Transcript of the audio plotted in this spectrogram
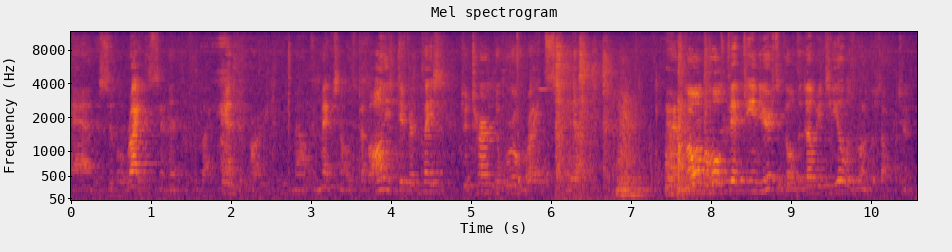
and the civil rights, and then the Black Panther Party, Malcolm X and all this stuff. All these different places to turn the world right side up. And lo and behold, 15 years ago, the WTO was one of those opportunities.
